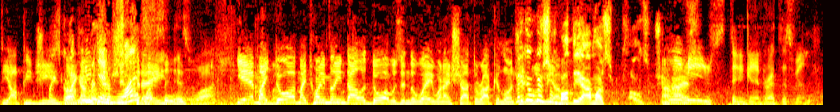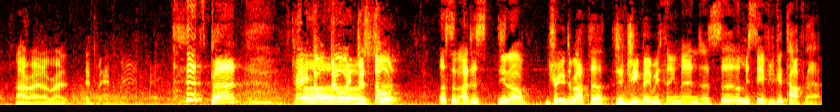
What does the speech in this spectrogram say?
the RPGs, Wait, but I got redemption what? today. Flexing his watch? Yeah, my door, my twenty million dollar door was in the way when I shot the rocket launcher. Let me go get some up. multi ammo, some clothes and shit. All Let right. me take a gander at this, Finn. All right, all right. It's, it's, it's bad. hey, don't do it. Oh, Just shit. don't. Listen, I just, you know, dreamed about the, the G baby thing, man. Just, uh, let me see if you could top that.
